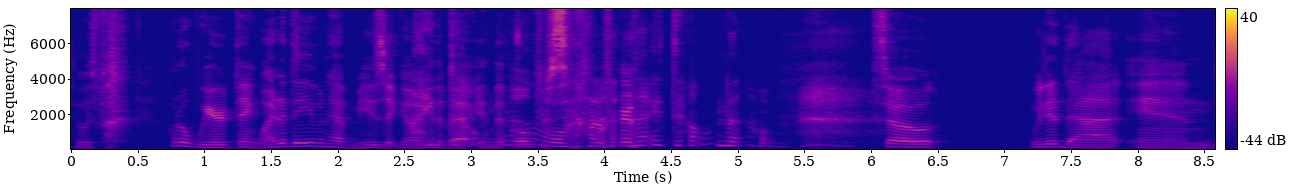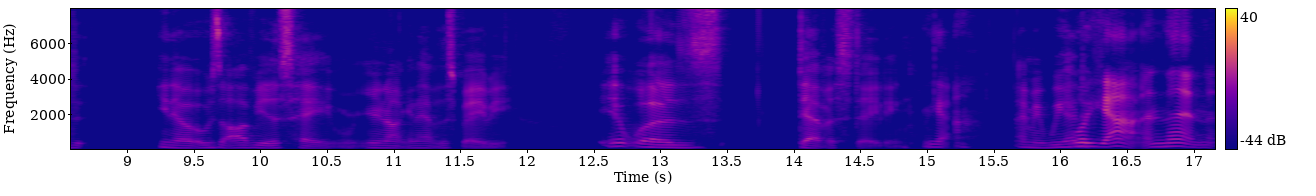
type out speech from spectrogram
It was what a weird thing. Why did they even have music going in the back in the ultrasound room? I don't know. So we did that, and you know, it was obvious. Hey, you're not gonna have this baby. It was devastating. Yeah. I mean, we had Well, to, yeah, and then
